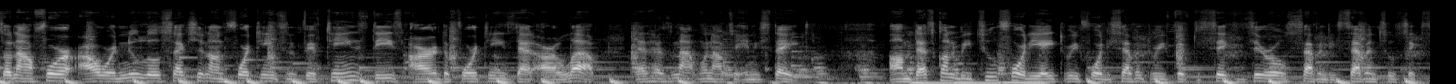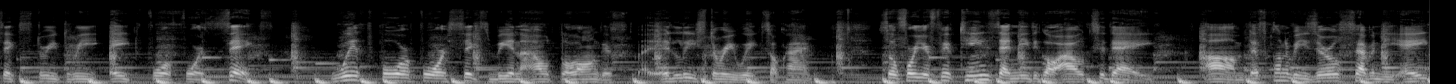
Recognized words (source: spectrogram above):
So now for our new little section on 14s and 15s, these are the 14s that are left that has not went out to any state. Um, that's going to be 248, 347, 356, 077, 266, 338, 446, with 446 being out the longest, at least three weeks, okay? So for your 15s that need to go out today, um, that's going to be 078,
